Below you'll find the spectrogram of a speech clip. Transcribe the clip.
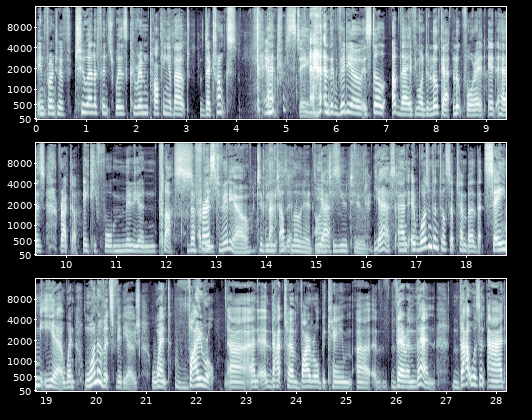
in front of two elephants with Karim talking about their trunks. Interesting. And, and, the video is still up there if you want to look at look for it. It has racked up 84 million plus. The first video to be uploaded onto yes. YouTube. Yes, and it wasn't until September that same year when one of its videos went viral uh, and that term viral became uh, there and then. That was an ad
